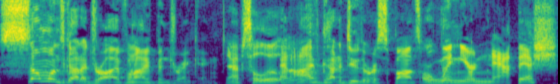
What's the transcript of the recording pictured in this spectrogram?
Someone's got to drive when I've been drinking. Absolutely. And I've got to do the responsible or thing. when you're nappish.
